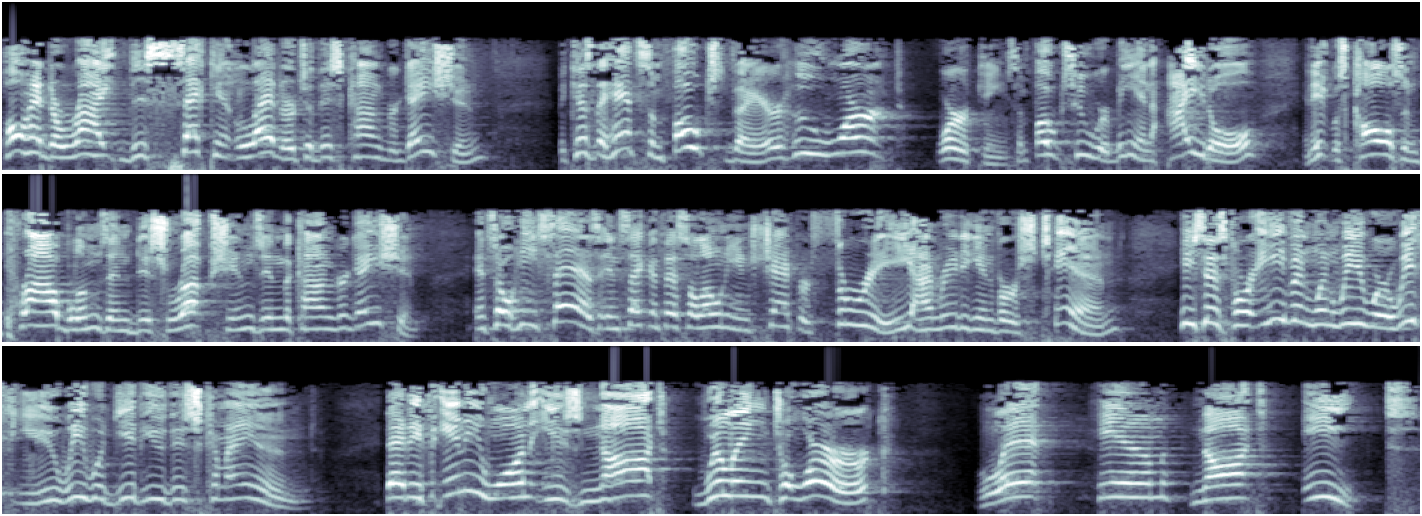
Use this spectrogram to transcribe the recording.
Paul had to write this second letter to this congregation because they had some folks there who weren't working. Some folks who were being idle and it was causing problems and disruptions in the congregation. And so he says in 2 Thessalonians chapter 3, I'm reading in verse 10, he says, For even when we were with you, we would give you this command, that if anyone is not willing to work, let him not eat.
